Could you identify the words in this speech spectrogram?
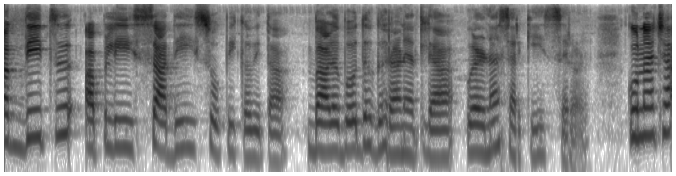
अगदीच आपली साधी सोपी कविता बाळबोध घराण्यातल्या वळणासारखी सरळ. कुणाच्या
